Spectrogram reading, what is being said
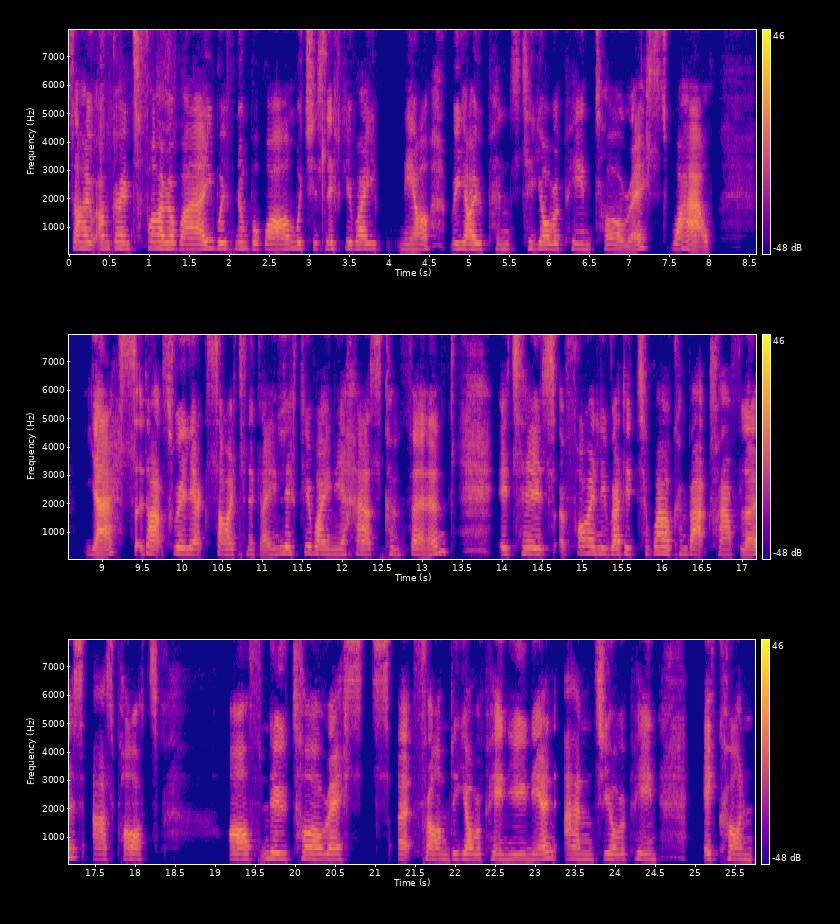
so i'm going to fire away with number one which is lithuania reopens to european tourists. Wow yes that's really exciting again. Lithuania has confirmed it is finally ready to welcome back travellers as part of new tourists uh, from the european union and european economic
